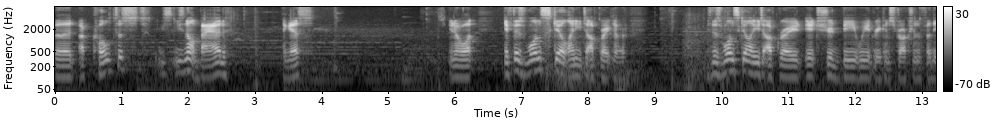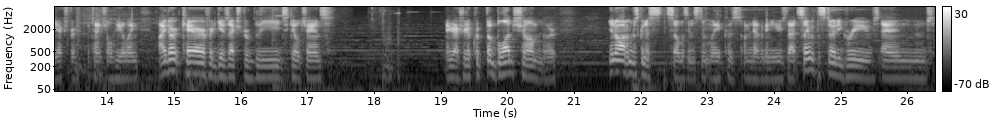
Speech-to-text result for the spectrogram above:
The Occultist? He's, he's not bad, I guess. You know what? If there's one skill I need to upgrade, no. If there's one skill I need to upgrade, it should be Wyrd Reconstruction for the extra potential healing. I don't care if it gives extra bleed skill chance. Maybe I should equip the Blood Charm, no. You know what, I'm just to sell this instantly, because I'm never to use that. Same with the Sturdy Greaves, and...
